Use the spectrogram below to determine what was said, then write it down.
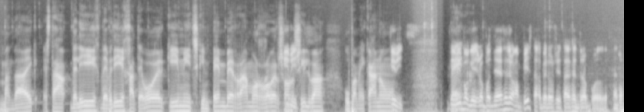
Van Dijk, está De Ligt, De Brig, Hateboer, Kimmich, Kimpembe, Ramos, Robertson, Kimmich. Silva, Upamecano. Kimmich. Porque lo pondría de centrocampista, pero si está de central puedo defender.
